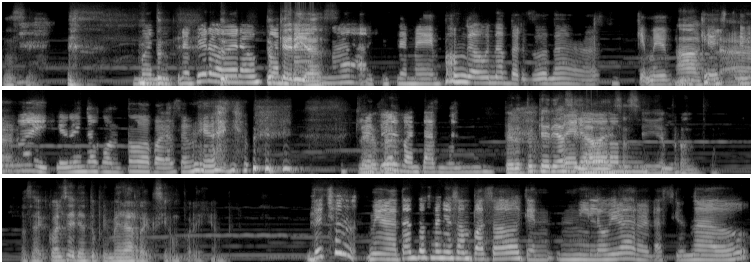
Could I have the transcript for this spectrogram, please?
No sé. Bueno, prefiero ver a un fantasma a que se me ponga una persona que me ah, que y que venga con todo para hacerme daño. prefiero el fantasma. Pero tú querías si la ves así de pronto. O sea, ¿cuál sería tu primera reacción, por ejemplo? De hecho, mira, tantos años han pasado que ni lo hubiera relacionado,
